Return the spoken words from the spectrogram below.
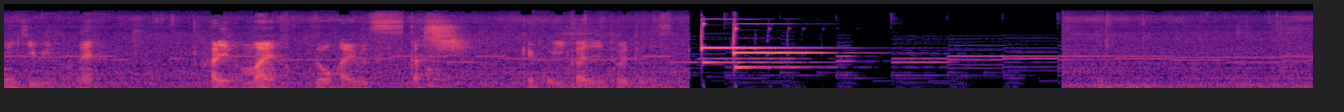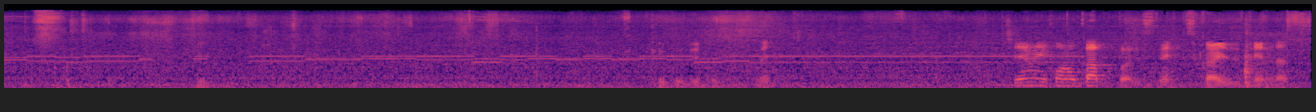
ニキビのね針の前の老廃物だし結構いい感じに取れてます結構出てますね。ちなみにこのカップはですね使い捨てになって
